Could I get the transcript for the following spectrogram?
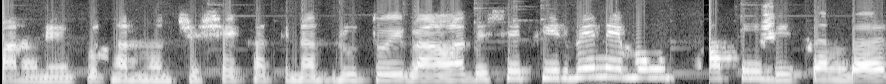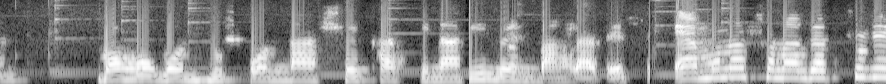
মাননীয় প্রধানমন্ত্রী শেখ হাসিনা দ্রুতই বাংলাদেশে ফিরবেন এবং সাতই ডিসেম্বর বঙ্গবন্ধু কন্যা শেখ হাসিনা ফিরবেন বাংলাদেশ। এমনও শোনা যাচ্ছে যে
